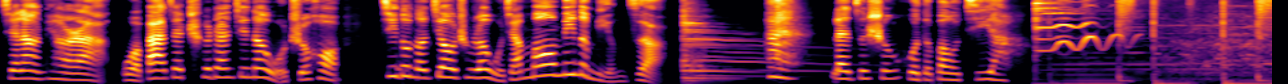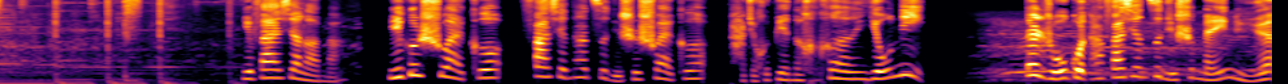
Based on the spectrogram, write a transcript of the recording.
前两天啊，我爸在车站见到我之后，激动的叫出了我家猫咪的名字。哎，来自生活的暴击呀！你发现了吗？一个帅哥发现他自己是帅哥，他就会变得很油腻。但如果他发现自己是美女，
